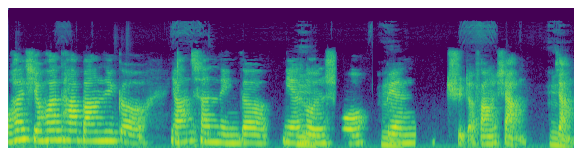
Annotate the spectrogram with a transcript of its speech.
我很喜欢他帮那个杨丞琳的《年轮说》嗯编曲的方向，嗯这样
